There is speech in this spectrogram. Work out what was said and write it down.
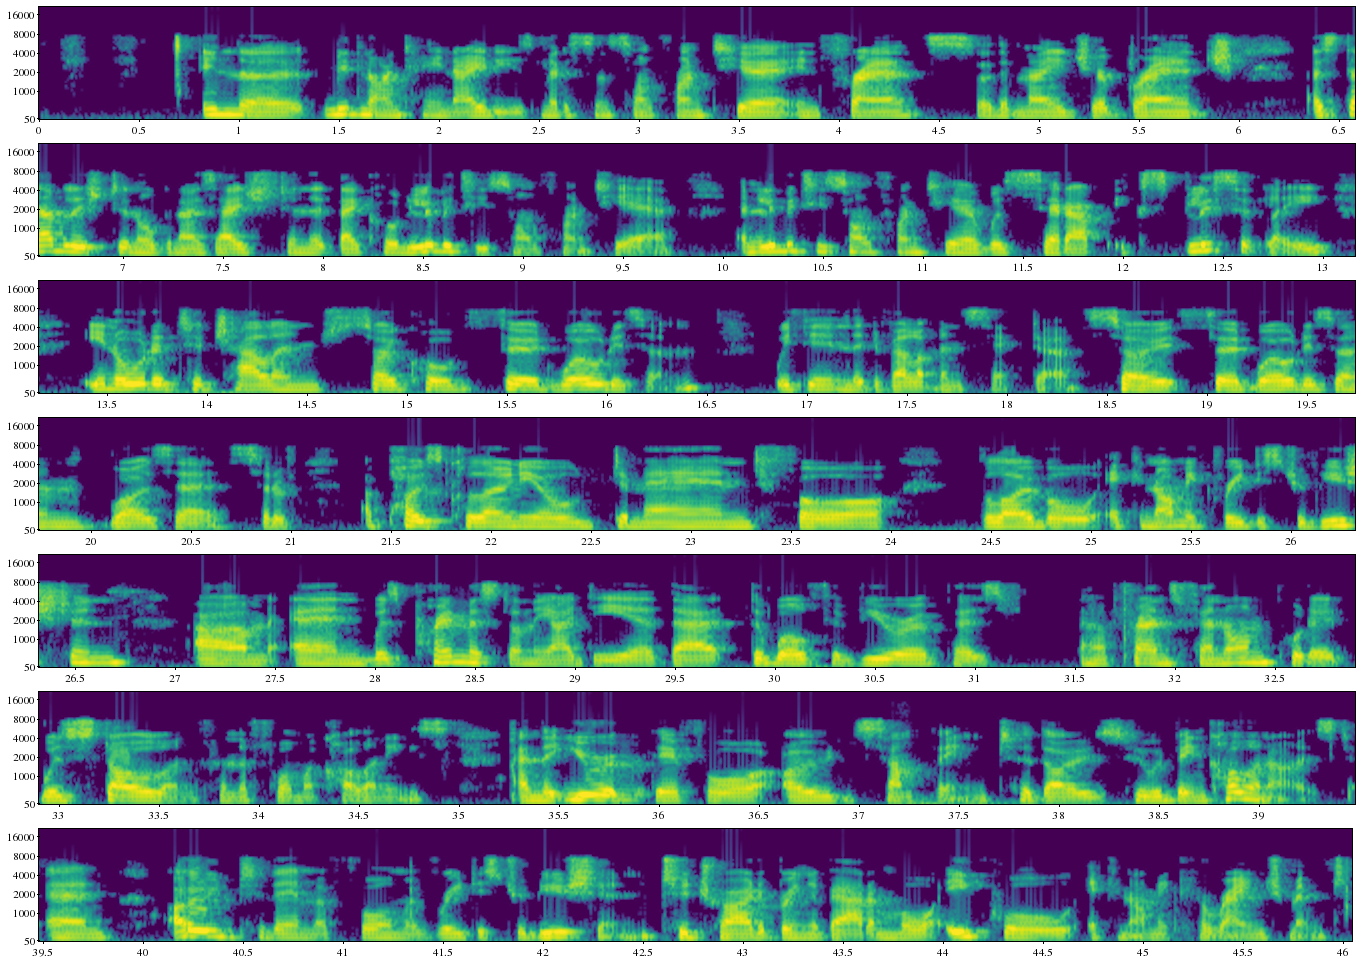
in the mid 1980s, Médecins Sans Frontières in France, so the major branch, established an organization that they called Liberté Sans Frontières. And Liberté Sans Frontières was set up explicitly in order to challenge so called third worldism, within the development sector. So, third worldism was a sort of a post colonial demand for global economic redistribution um, and was premised on the idea that the wealth of Europe, as uh, Frantz Fanon put it, was stolen from the former colonies, and that Europe therefore owed something to those who had been colonized and owed to them a form of redistribution to try to bring about a more equal economic arrangement.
